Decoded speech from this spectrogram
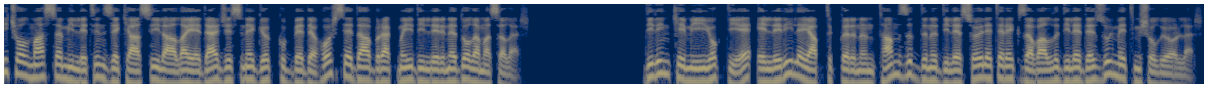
hiç olmazsa milletin zekasıyla alay edercesine gök kubbede hoş seda bırakmayı dillerine dolamasalar. Dilin kemiği yok diye, elleriyle yaptıklarının tam zıddını dile söyleterek zavallı dile de zulmetmiş oluyorlar.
